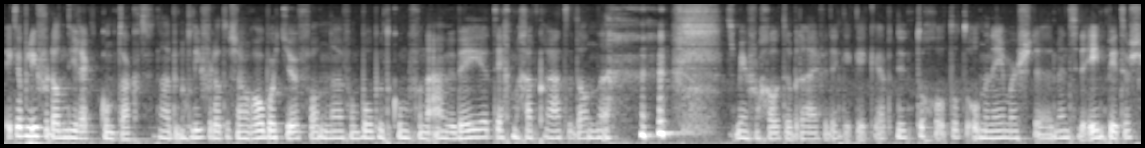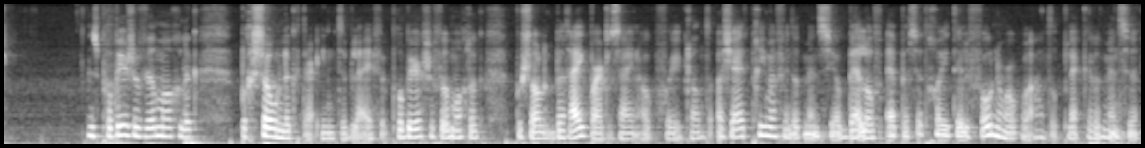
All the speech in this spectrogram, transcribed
ik heb liever dan direct contact. Dan heb ik nog liever dat er zo'n robotje van, uh, van bol.com van de ANWB uh, tegen me gaat praten dan... Uh, dat is meer voor grote bedrijven, denk ik. Ik heb het nu toch al tot de ondernemers, de mensen, de eenpitters. Dus probeer zoveel mogelijk persoonlijk daarin te blijven. Probeer zoveel mogelijk persoonlijk bereikbaar te zijn, ook voor je klanten. Als jij het prima vindt dat mensen jou bellen of appen, zet gewoon je telefoonnummer op een aantal plekken. Dat mensen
